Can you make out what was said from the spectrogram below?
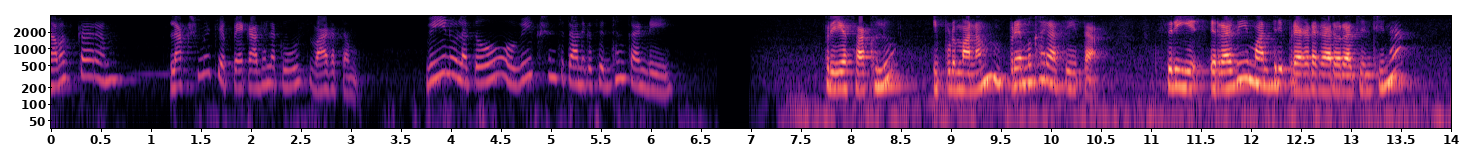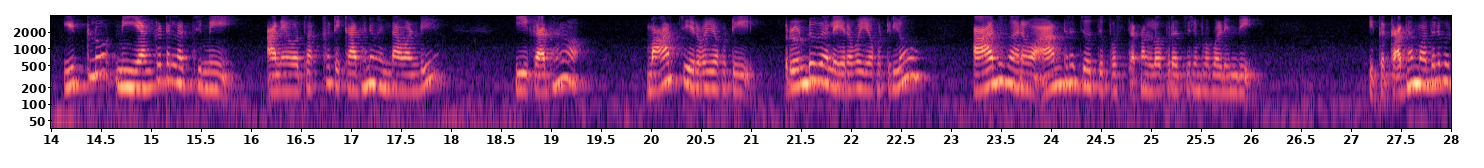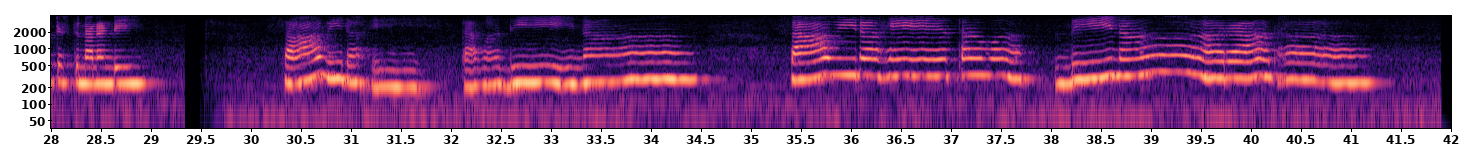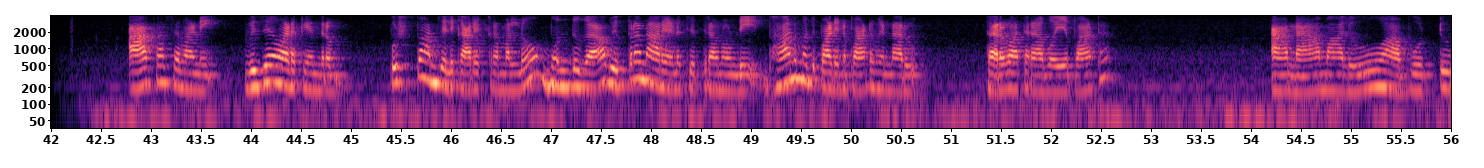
నమస్కారం. లక్ష్మి చెప్పే కథలకు స్వాగతం. వీణులతో వీక్షించటానికి సిద్ధం కండి. ప్రియ సఖులు ఇప్పుడు మనం ప్రముఖ రచయిత శ్రీ రవి మంత్రి ప్రగడ గారు రచించిన ఇట్లు నీ వెంకటలక్ష్మి అనే ఓ చక్కటి కథను విందామండి. ఈ కథ మార్చి ఇరవై ఒకటి రెండు వేల ఇరవై ఒకటిలో ఆదివారం ఆంధ్రజ్యోతి పుస్తకంలో ప్రచురింపబడింది. ఇక కథ మొదలు పెట్టేస్తున్నానండి సావిరహే తవ దీనా? సావిరహే తవ దీనా? రాధా? ఆకాశవాణి విజయవాడ కేంద్రం. పుష్పాంజలి కార్యక్రమంలో ముందుగా విప్రనారాయణ చిత్రం నుండి భానుమతి పాడిన పాట విన్నారు. తర్వాత రాబోయే పాట ఆ నామాలు ఆ బొట్టు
